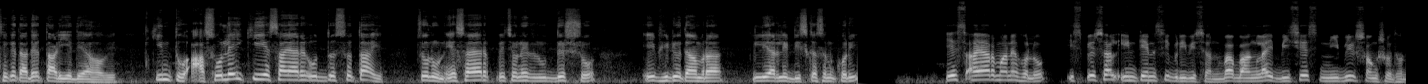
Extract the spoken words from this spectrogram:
থেকে তাদের তাড়িয়ে দেওয়া হবে। কিন্তু আসলেই কি এসআইআরের উদ্দেশ্য তাই? চলুন, এসআইআর পেছনের উদ্দেশ্য এই ভিডিওতে আমরা ক্লিয়ারলি ডিসকাশন করি। এসআইআর মানে হলো স্পেশাল ইন্টেনসিভ রিভিশন বা বাংলায় বিশেষ নিবিড় সংশোধন,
